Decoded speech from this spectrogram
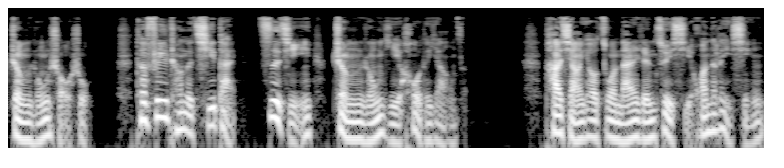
整容手术，她非常的期待自己整容以后的样子，她想要做男人最喜欢的类型。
